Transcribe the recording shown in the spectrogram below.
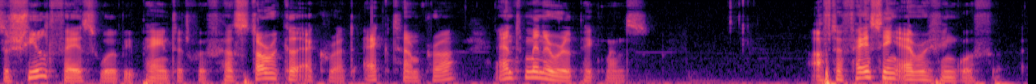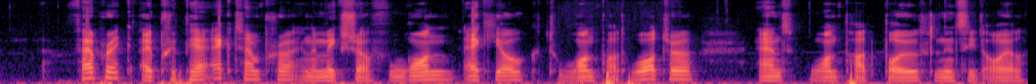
The shield face will be painted with historical accurate egg tempera and mineral pigments. After facing everything with fabric, I prepare egg tempera in a mixture of 1 egg yolk to 1 part water and 1 part boiled linseed oil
